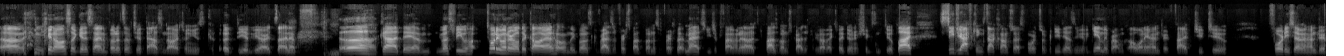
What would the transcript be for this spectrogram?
Um you can also get a sign-up bonus up to a thousand dollars when you use the code dnvr at sign up oh god damn must be 21 or older caller only. Bonus comprised of first spot bonus and first bet match. Each up to 500 dollars. Deposit bonus comprised of 25 x. Play doing restrictions to apply. See draftkings.com slash sportsbook for details. If you have a gambling problem call 1-800-522 4700.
